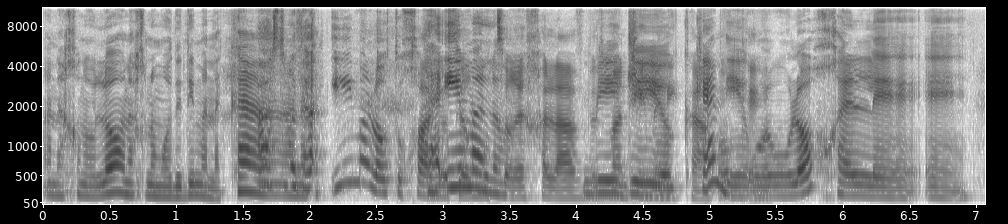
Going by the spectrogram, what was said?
אנחנו לא, אנחנו מודדים הנקה. אה, זאת אומרת, אנחנו... האימא לא תאכל יותר לא. מוצרי חלב בזמן שהיא מניקה. כן, אוקיי. הוא, הוא לא אוכל... Uh, uh,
